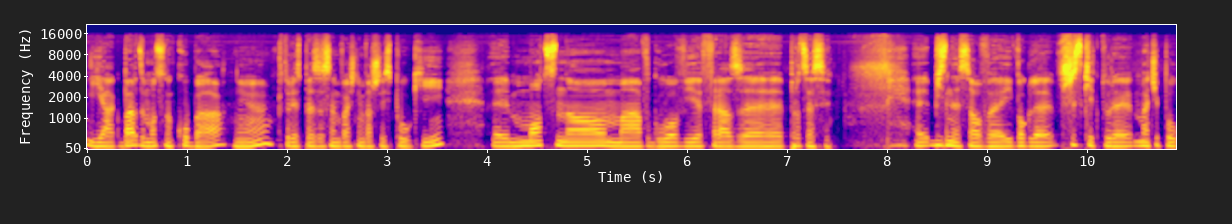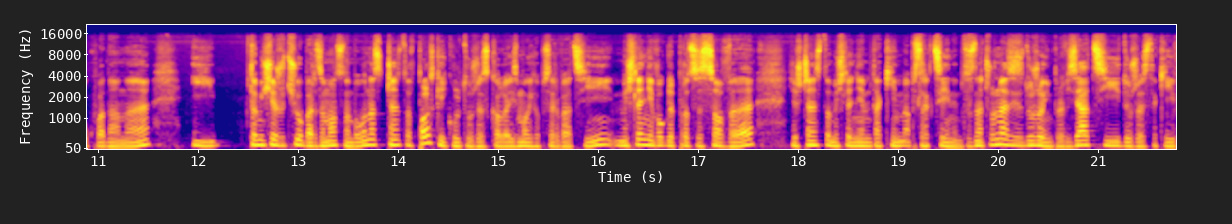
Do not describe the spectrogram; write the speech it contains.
jak bardzo mocno Kuba, nie, który jest prezesem właśnie waszej spółki, y, mocno ma w głowie frazę procesy y, biznesowe i w ogóle wszystkie, które macie poukładane i to mi się rzuciło bardzo mocno, bo u nas często w polskiej kulturze z kolei, z moich obserwacji, myślenie w ogóle procesowe jest często myśleniem takim abstrakcyjnym. To znaczy u nas jest dużo improwizacji, dużo jest takiej,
